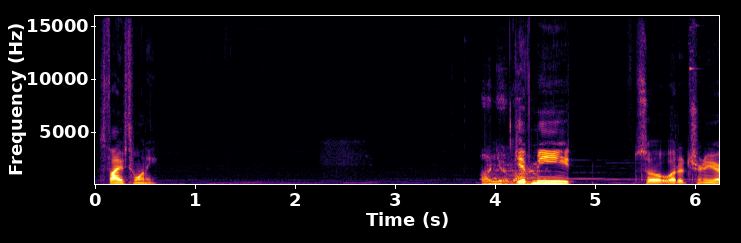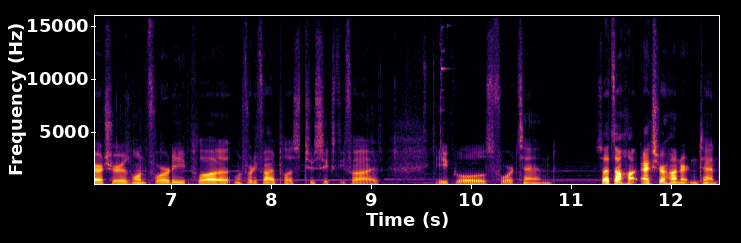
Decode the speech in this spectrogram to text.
It's 520. On your mark. Give me so what a Trinity Archer is 140 plus 145 plus 265 equals 410. So that's a extra 110.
